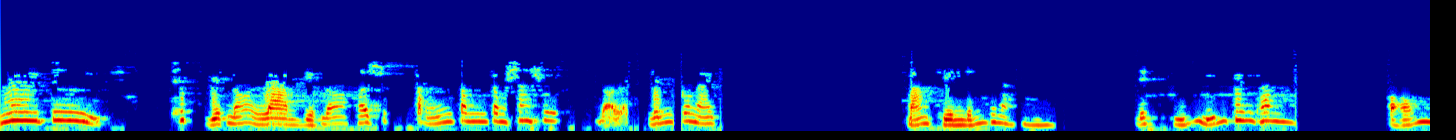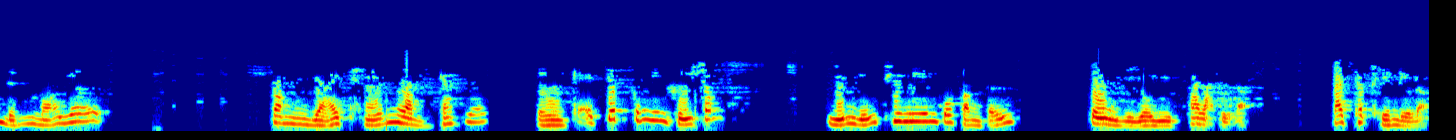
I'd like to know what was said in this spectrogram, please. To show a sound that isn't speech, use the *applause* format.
vui tươi, thích việc đó, làm việc đó, hết sức tận tâm trong sáng suốt. Đó là lệnh của Ngài bạn thiền định thế là để kiểm điểm tinh thân, ổn định mọi giới, trong giải thiện lành các giới, từ kẻ chết cũng như sự sống. Nhiệm vụ thiên liêng của phần tử tu gì vô gì phải làm điều đó, phải thực hiện điều đó.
